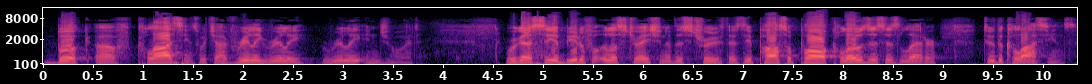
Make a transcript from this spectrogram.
book of Colossians, which I've really, really, really enjoyed. We're going to see a beautiful illustration of this truth as the Apostle Paul closes his letter to the Colossians.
